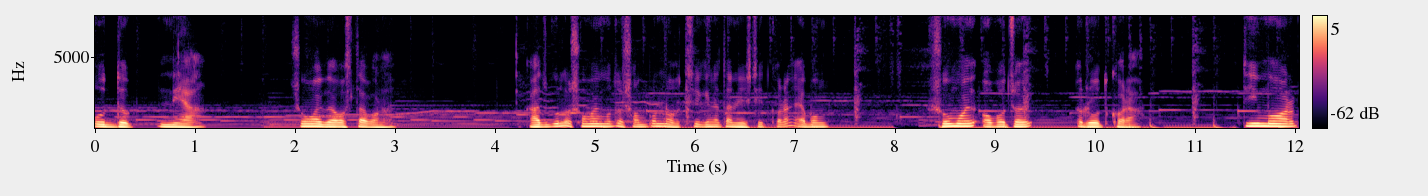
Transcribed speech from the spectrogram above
উদ্যোগ। নেওয়া সময় ব্যবস্থাপনা। কাজগুলো সময় মতো সম্পন্ন হচ্ছে কিনা তা নিশ্চিত করা এবং সময় অপচয় রোধ করা। টিমওয়ার্ক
